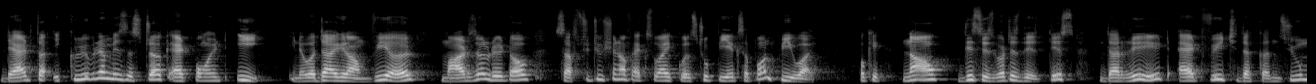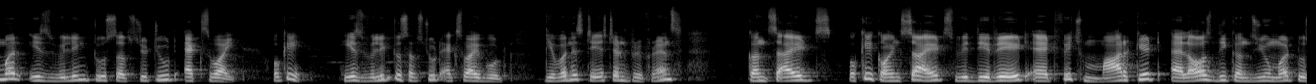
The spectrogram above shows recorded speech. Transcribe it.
that the equilibrium is struck at point e in our diagram where marginal rate of substitution of xy equals to px upon py okay now this is what is this? This the rate at which the consumer is willing to substitute xy okay he is willing to substitute xy good. Given his taste and preference coincides okay coincides with the rate at which market allows the consumer to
